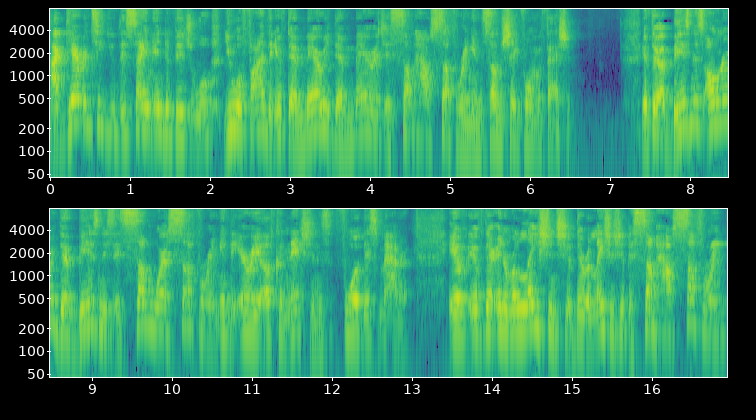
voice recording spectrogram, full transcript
I guarantee you, this same individual, you will find that if they're married, their marriage is somehow suffering in some shape, form, or fashion. If they're a business owner, their business is somewhere suffering in the area of connections for this matter. If, if they're in a relationship, their relationship is somehow suffering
